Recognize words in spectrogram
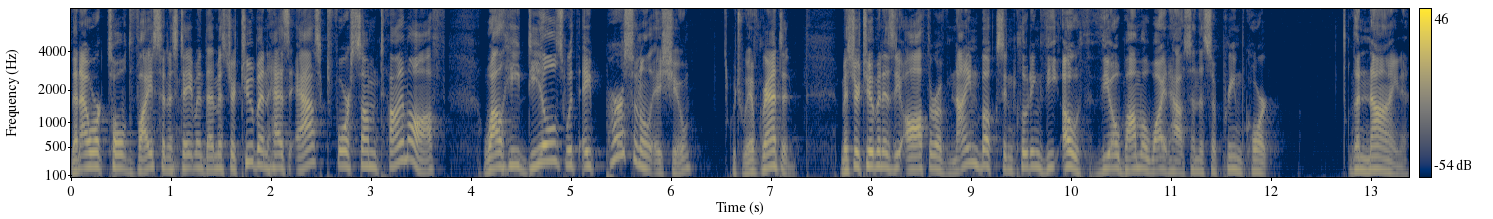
The network told Vice in a statement that Mr. Toobin has asked for some time off while he deals with a personal issue, which we have granted. Mr. Toobin is the author of nine books, including The Oath, The Obama White House, and the Supreme Court. The Nine,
